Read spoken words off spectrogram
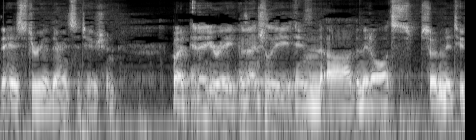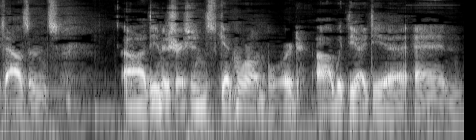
the history of their institution. But at any rate, eventually in uh, the mid aughts, so mid 2000s, uh, the administrations get more on board uh, with the idea, and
